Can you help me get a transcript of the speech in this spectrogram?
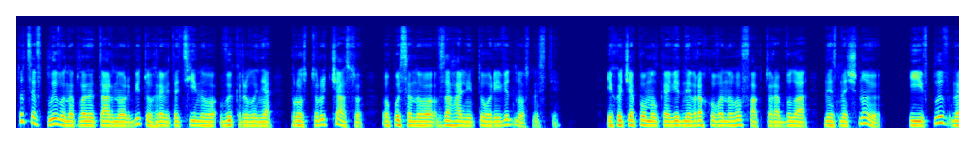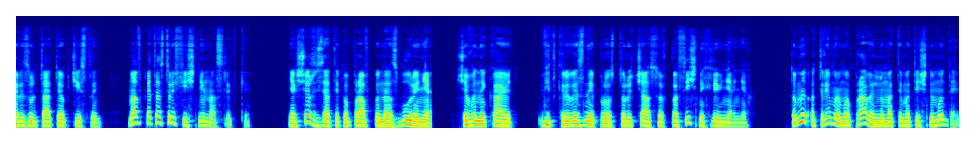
то це впливу на планетарну орбіту гравітаційного викривлення простору часу, описаного в загальній теорії відносності. І хоча помилка від неврахованого фактора була незначною, її вплив на результати обчислень мав катастрофічні наслідки. Якщо ж взяти поправку на збурення, що виникають від кривизни простору часу в класичних рівняннях, то ми отримаємо правильну математичну модель.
